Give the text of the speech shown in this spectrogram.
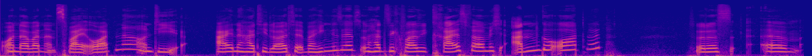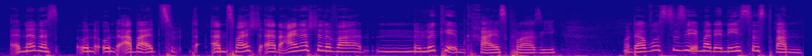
Und da waren dann zwei Ordner und die eine hat die Leute immer hingesetzt und hat sie quasi kreisförmig angeordnet. So dass, ähm, ne, das, und, und aber als, an, zwei, an einer Stelle war eine Lücke im Kreis quasi. Und da wusste sie immer, der nächste ist dran.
